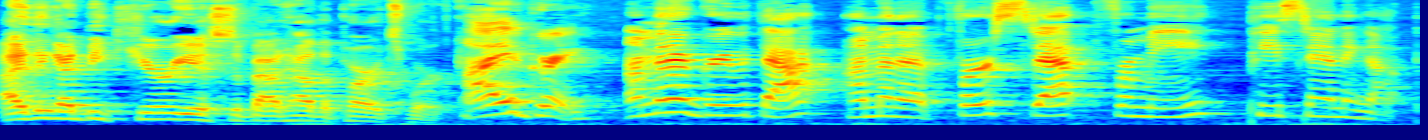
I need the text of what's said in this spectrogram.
I think I'd be curious about how the parts work. I agree. I'm going to agree with that. I'm going to, first step for me, pee standing up.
